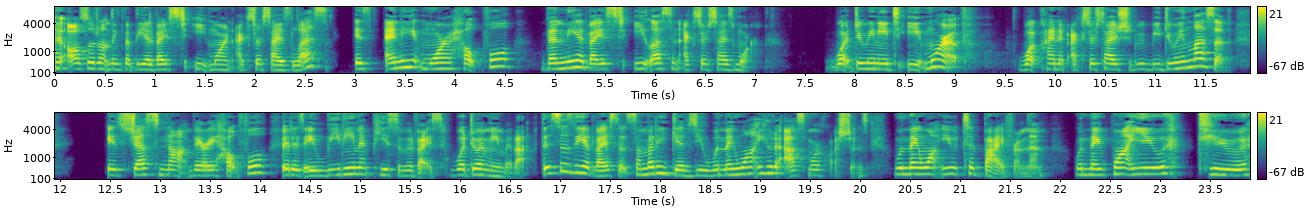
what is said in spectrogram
I also don't think that the advice to eat more and exercise less is any more helpful than the advice to eat less and exercise more. What do we need to eat more of? What kind of exercise should we be doing less of? It's just not very helpful. It is a leading piece of advice. What do I mean by that? This is the advice that somebody gives you when they want you to ask more questions, when they want you to buy from them, when they want you to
